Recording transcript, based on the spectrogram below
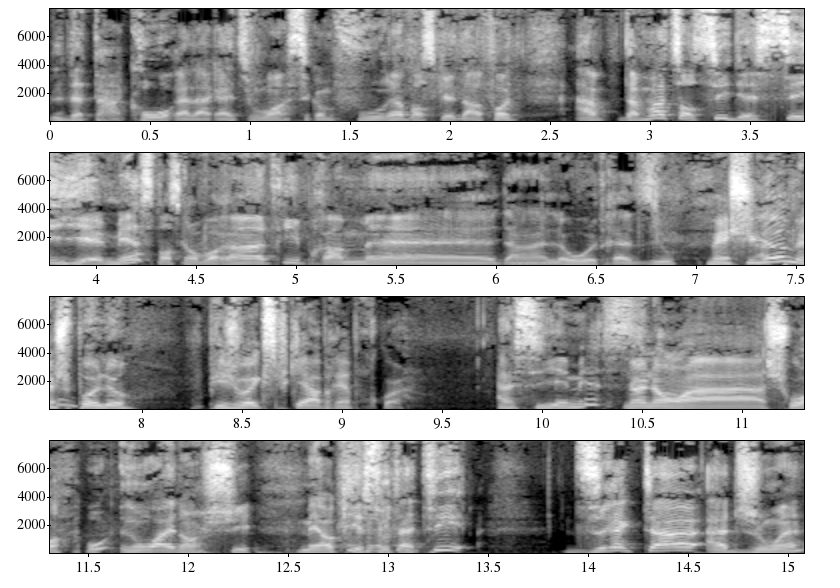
d'être en cours à la radio, c'est comme fourrant parce que dans le fond, av- avant de sortir de CIMS, parce qu'on va rentrer probablement dans l'autre radio. Mais je suis là, mais je suis pas là. Puis je vais expliquer après pourquoi. À CIMS? Non, non, à choix. Oh, ouais, non, je sais. Mais OK, so t'as été directeur adjoint,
